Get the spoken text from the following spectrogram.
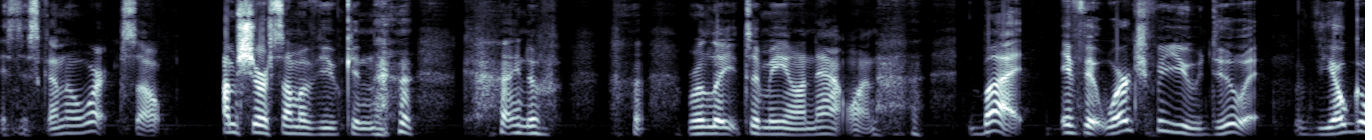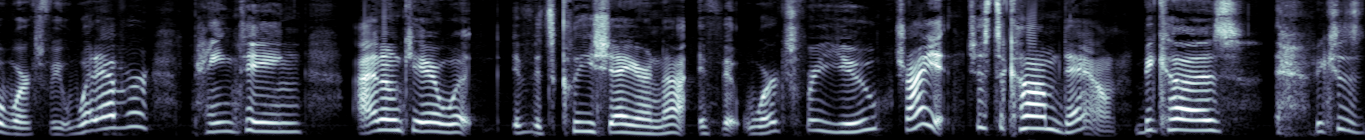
Is this going to work? So I'm sure some of you can kind of relate to me on that one. But if it works for you, do it. If yoga works for you, whatever, painting, I don't care what if it's cliche or not. If it works for you, try it just to calm down because because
